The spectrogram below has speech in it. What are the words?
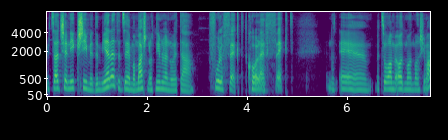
מצד שני כשהיא מדמיינת את זה, ממש נותנים לנו את ה-full אפקט, את כל האפקט, אה, בצורה מאוד מאוד מרשימה.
